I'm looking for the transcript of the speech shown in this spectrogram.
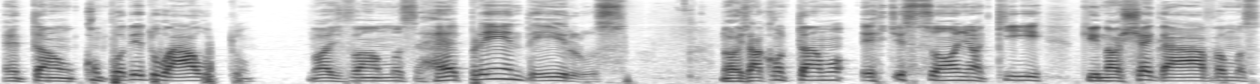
Então, com poder do alto, nós vamos repreendê-los. Nós já contamos este sonho aqui, que nós chegávamos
